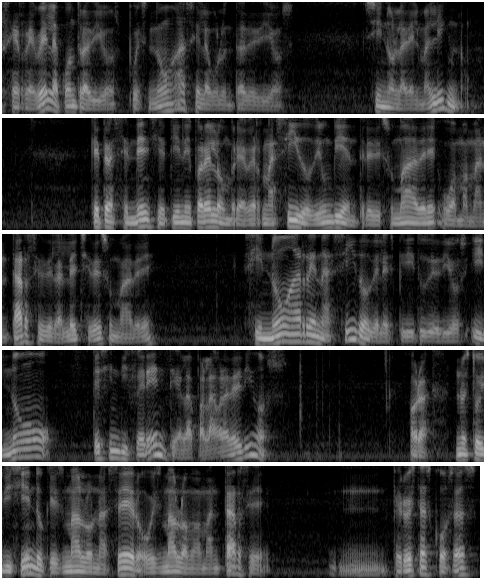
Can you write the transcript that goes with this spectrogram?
se revela contra Dios pues no hace la voluntad de Dios, sino la del maligno. ¿Qué trascendencia tiene para el hombre haber nacido de un vientre de su madre o amamantarse de la leche de su madre si no ha renacido del Espíritu de Dios y no es indiferente a la palabra de Dios? Ahora, no estoy diciendo que es malo nacer o es malo amamantarse, mm, pero estas cosas,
